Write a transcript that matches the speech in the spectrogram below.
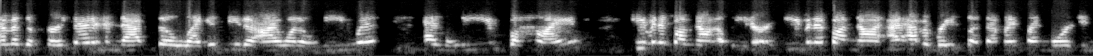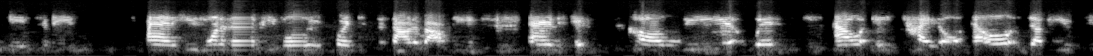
am as a person. And that's the legacy that I want to lead with and leave behind, even if I'm not a leader. Even if I'm not, I have a bracelet that my friend Morgan gave to me. And he's one of the people who pointed this out about me. And it's called Lead Without a Title, LWT.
